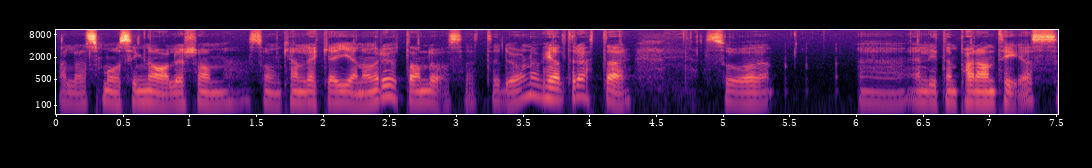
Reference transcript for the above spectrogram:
alla små signaler som, som kan läcka igenom rutan då. Så att du har nog helt rätt där. Så Eh, en liten parentes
